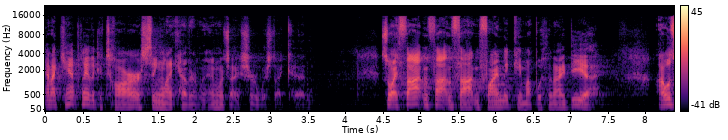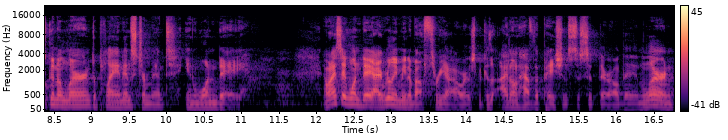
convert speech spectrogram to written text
and I can't play the guitar or sing like Heather Lynn, which I sure wished I could. So I thought and thought and thought and finally came up with an idea. I was going to learn to play an instrument in one day. And when I say one day, I really mean about three hours because I don't have the patience to sit there all day and learn.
